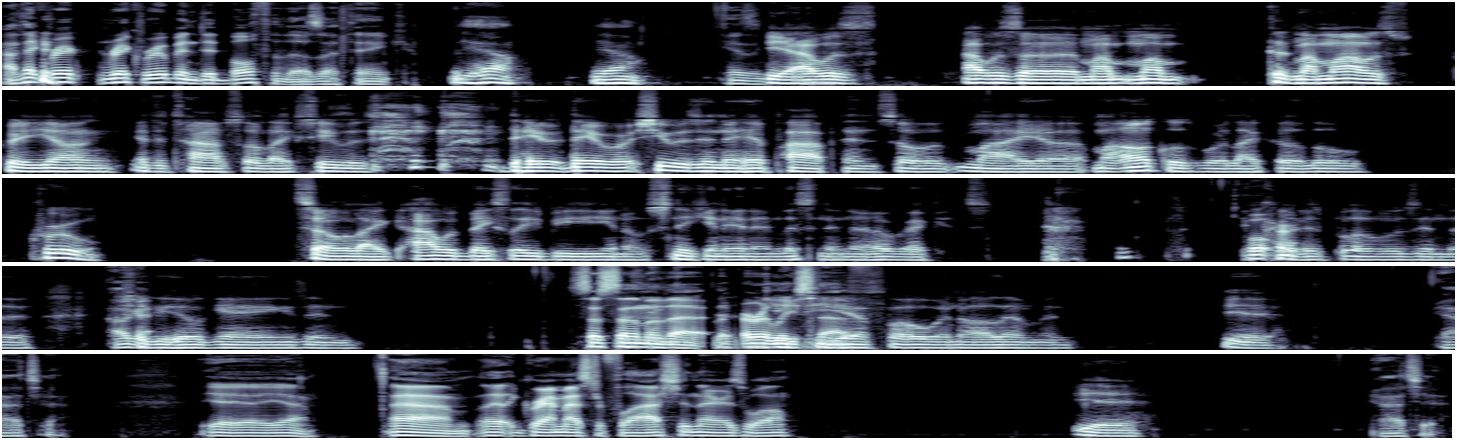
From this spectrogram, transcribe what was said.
I think Rick Rick Rubin did both of those. I think. Yeah. Yeah. He has a- Yeah, I was, I was, uh, my mom, because my mom was pretty young at the time, so like she was, they they were, she was into hip hop, and so my uh my uncles were like a little crew, so like I would basically be you know sneaking in and listening to her records, What- Kurtis Blows and the Okay. Sugar Hill Gangs and So some of the like early stuff. ETFO and all them, and yeah, Gotcha. Yeah, yeah, yeah. Um, uh, Grandmaster Flash in there as well. yeah. Gotcha.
